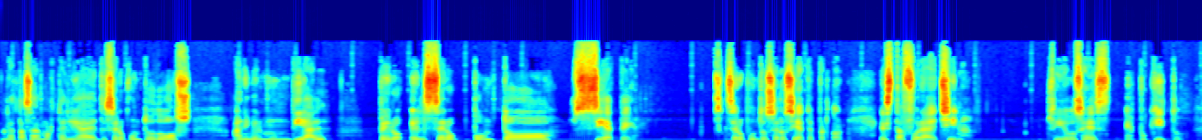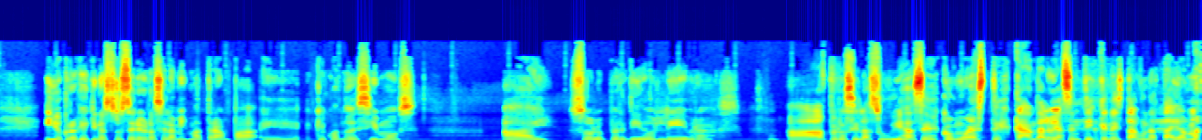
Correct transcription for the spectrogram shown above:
la tasa de mortalidad es de 0.2 a nivel mundial, pero el 0.7, 0.07, perdón, está fuera de China. ¿Sí? O sea, es, es poquito. Y yo creo que aquí nuestro cerebro hace la misma trampa eh, que cuando decimos, ay, solo perdí dos libras. Ah, pero si la subís haces como este escándalo, ya sentís que necesitas una talla más.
